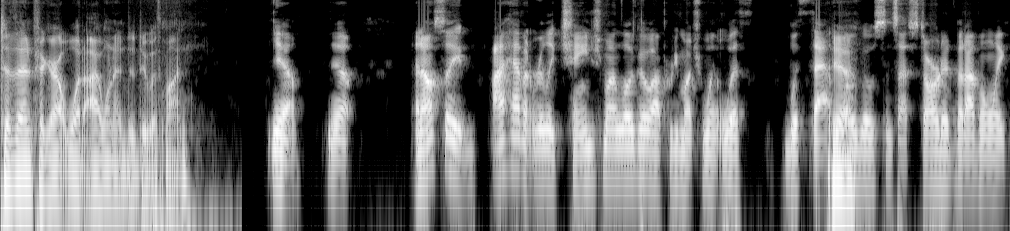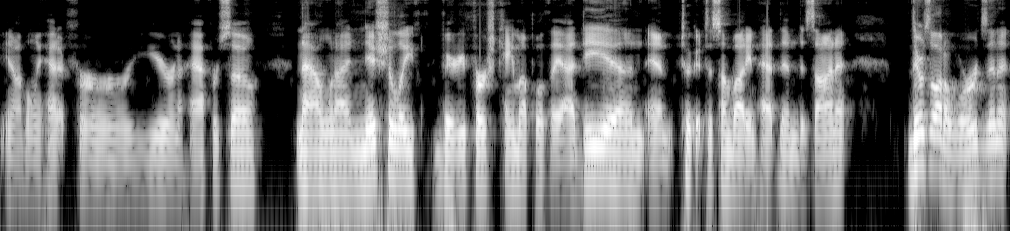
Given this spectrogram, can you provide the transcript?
to then figure out what i wanted to do with mine Yeah, yeah. And I'll say I haven't really changed my logo. I pretty much went with with that Yeah. logo since I started, but I've only you know I've only had it for a year and a half or so. Now, when I initially very first came up with the idea and, and took it to somebody and had them design it, there was a lot of words in it.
